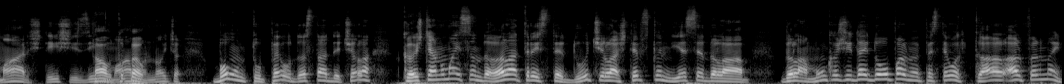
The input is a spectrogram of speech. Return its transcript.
mari, știi, și zic, Da, un mamă, tupeu. noi ce... Bă, un tupeu de ăsta, de ce la... Că ăștia nu mai sunt de ăla, trebuie să te duci, îl aștepți când iese de la, de la muncă și îi dai două palme peste ochi, că al- altfel n-ai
